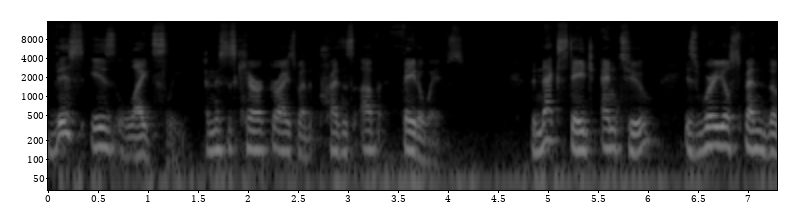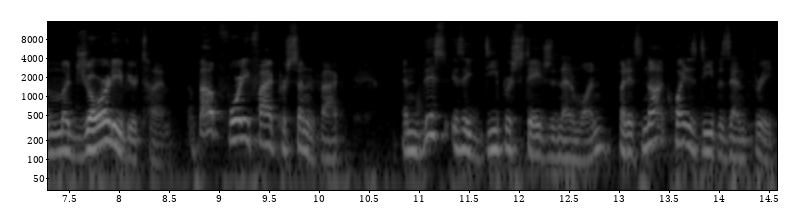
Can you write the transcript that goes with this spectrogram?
This is light sleep, and this is characterized by the presence of theta waves. The next stage, N2, is where you'll spend the majority of your time, about 45% in fact, and this is a deeper stage than N1, but it's not quite as deep as N3.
